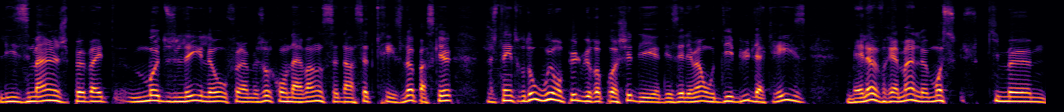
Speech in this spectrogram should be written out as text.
les images peuvent être modulées là au fur et à mesure qu'on avance dans cette crise-là. Parce que Justin Trudeau, oui, on peut lui reprocher des, des éléments au début de la crise, mais là vraiment, là, moi, ce qui me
